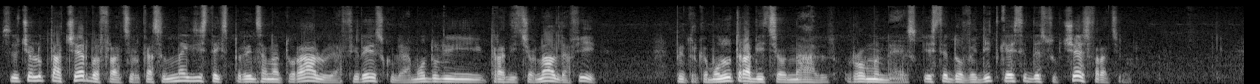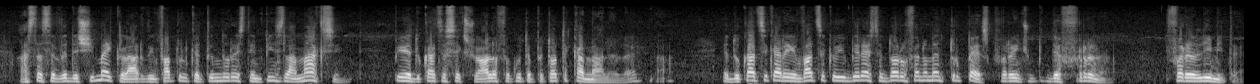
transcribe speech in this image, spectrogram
Se duce lupta acerbă, fraților, ca să nu mai existe experiența naturalului, a firescului, a modului tradițional de a fi. Pentru că modul tradițional românesc este dovedit că este de succes, fraților. Asta se vede și mai clar din faptul că tânărul este împins la maxim prin educația sexuală făcută pe toate canalele, da? educație care învață că iubirea este doar un fenomen trupesc, fără niciun pic de frână, fără limite,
